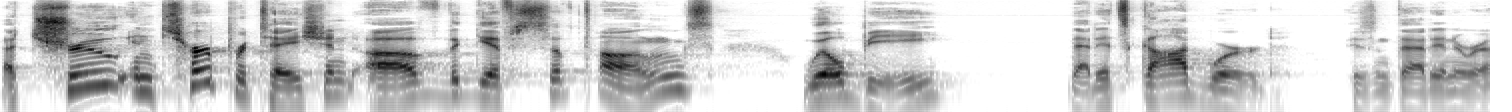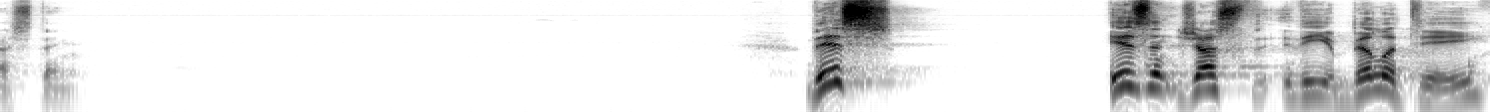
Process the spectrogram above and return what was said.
A true interpretation of the gifts of tongues will be that it's Godward. Isn't that interesting? This isn't just the ability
